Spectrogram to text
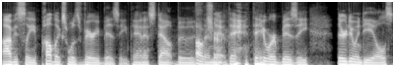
obviously, Publix was very busy. They had a stout booth, Oh, and sure. they, they they were busy. They're doing deals.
